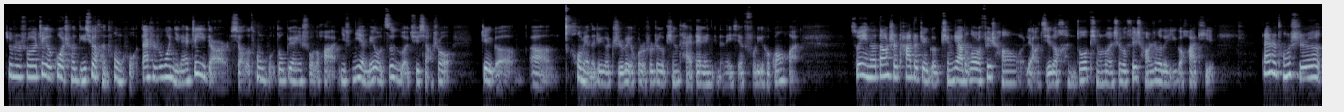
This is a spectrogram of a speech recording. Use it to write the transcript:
就是说这个过程的确很痛苦。但是如果你连这一点小的痛苦都不愿意受的话，你你也没有资格去享受这个呃后面的这个职位或者说这个平台带给你的那些福利和光环。所以呢，当时他的这个评价得到了非常两极的很多评论，是个非常热的一个话题。但是同时，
